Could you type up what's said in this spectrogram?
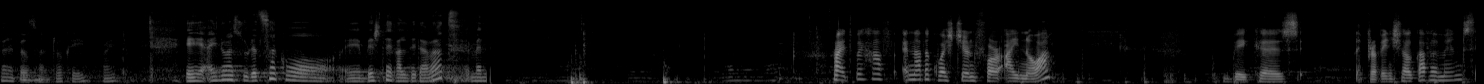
20%, okay, right. Eh, Ainhoa, zuretzako eh, beste galdera bat, hemen Right, we have another question for Ainhoa, because the provincial governments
